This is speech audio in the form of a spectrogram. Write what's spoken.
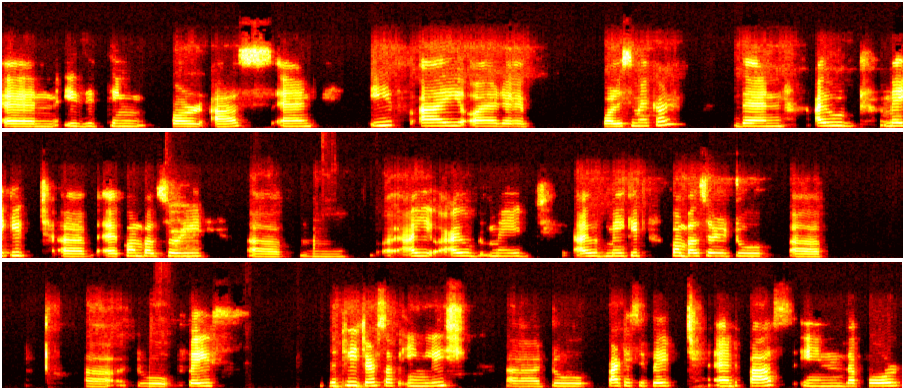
an easy thing for us. And if i were a policymaker then i would make it uh, a compulsory uh, mm, i i would made i would make it compulsory to uh, uh, to face the teachers of English uh, to participate and pass in the four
